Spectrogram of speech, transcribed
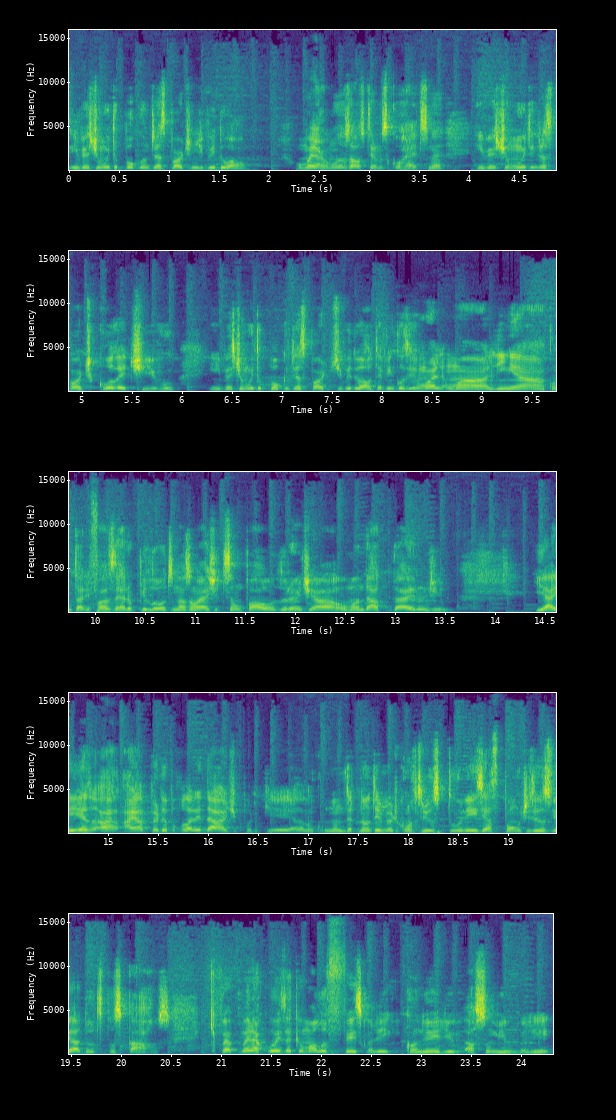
investiu muito pouco no transporte individual. Ou melhor, vamos usar os termos corretos, né? Investiu muito em transporte coletivo e investiu muito pouco em transporte individual. Teve inclusive uma, uma linha com tarifa zero piloto na zona oeste de São Paulo durante a, o mandato da Aerundino. E aí, a, aí ela perdeu popularidade, porque ela não, não, não, terminou de construir os túneis e as pontes e os viadutos para os carros. Que foi a primeira coisa que o Maluf fez quando ele, quando ele assumiu. Ele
